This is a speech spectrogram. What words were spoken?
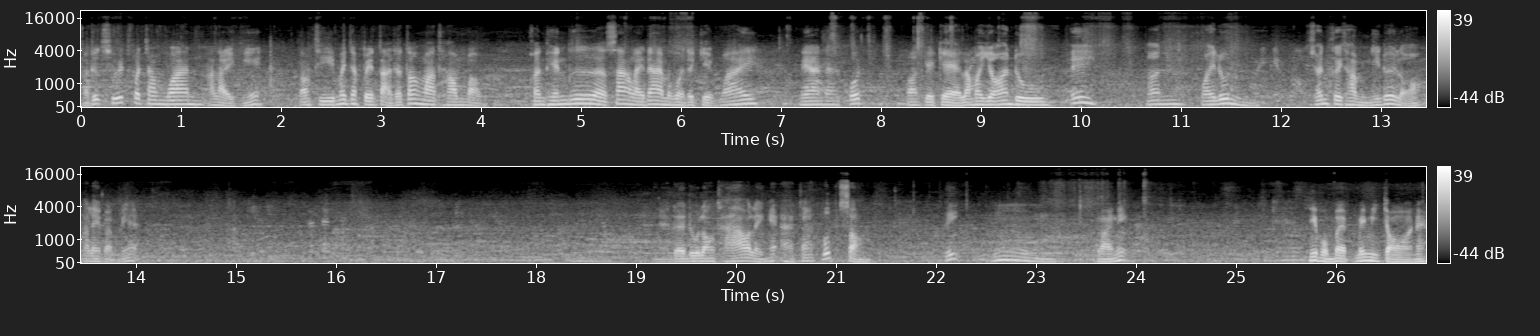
บันทึกชีวิตประจำวันอะไรอย่างนี้บางทีไม่จำเป็นแต่จะต้องมาทำแบบคอนเทนต์เพื่อสร้างรายได้มันควรจะเก็บไว้ในอนาคตตอนแก่ๆเรามาย้อนดู เอ๊ะตอนวัยรุ่น ฉันเคยทำอย่างนี้ด้วยหรออะไรแบบเนี้ย เนี่ยเดินดูรองเท้าอะไรเงี้ยอาจจะปุ๊บส่องเฮ้ยอืมประมาณนี้นี่ผมแบบไม่มีจอนะ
